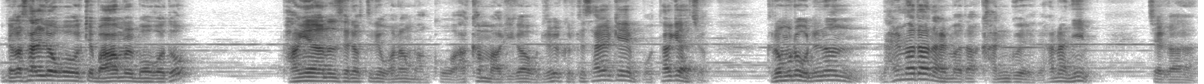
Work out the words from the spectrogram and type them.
내가 살려고 이렇게 마음을 먹어도 방해하는 세력들이 워낙 많고 악한 마귀가 우리를 그렇게 살게 못하게 하죠. 그러므로 우리는 날마다 날마다 간구해야 돼. 하나님, 제가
